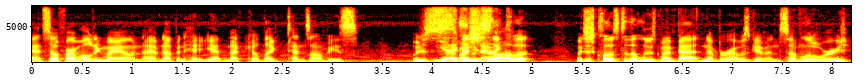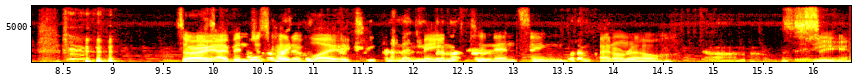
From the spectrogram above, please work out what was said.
And so far, I'm holding my own. I have not been hit yet, and I've killed like ten zombies, which is Yeah, I did suspiciously that. Clo- which is close to the lose my bat number I was given. So I'm a little worried. Sorry, I've been just kind of click on the like treatment menu, but I'm not sure what I'm. I don't know. Um, let's Let's see. see.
